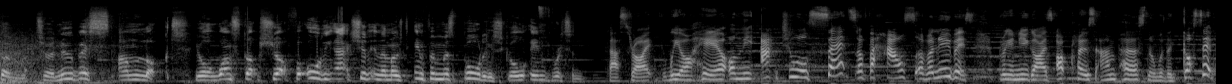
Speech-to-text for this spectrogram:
Welcome to Anubis Unlocked, your one-stop shop for all the action in the most infamous boarding school in Britain. That's right, we are here on the actual set of the House of Anubis, bringing you guys up close and personal with the gossip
